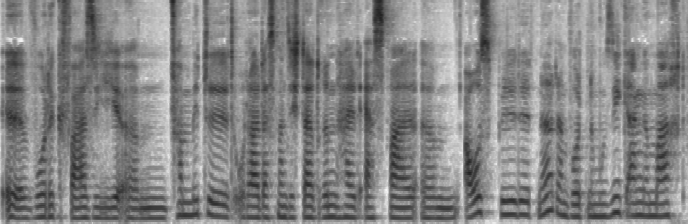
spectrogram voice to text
äh, wurde quasi ähm, vermittelt oder dass man sich da drin halt erstmal ähm, ausbildet. Ne? Dann wurde eine Musik angemacht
